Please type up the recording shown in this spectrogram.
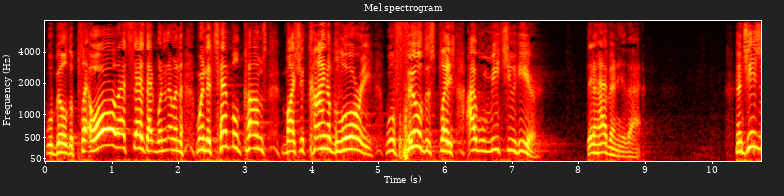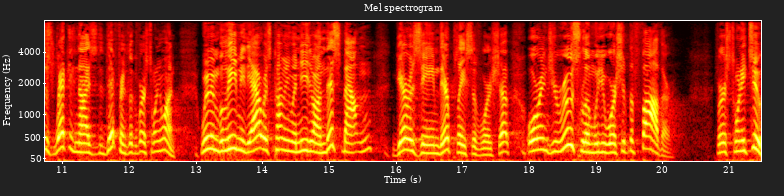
will build a place. All that says that when, when, when the temple comes, my Shekinah glory will fill this place. I will meet you here. They don't have any of that. And Jesus recognizes the difference. Look at verse 21. Women, believe me, the hour is coming when neither on this mountain, Gerizim, their place of worship, or in Jerusalem will you worship the Father. Verse 22,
